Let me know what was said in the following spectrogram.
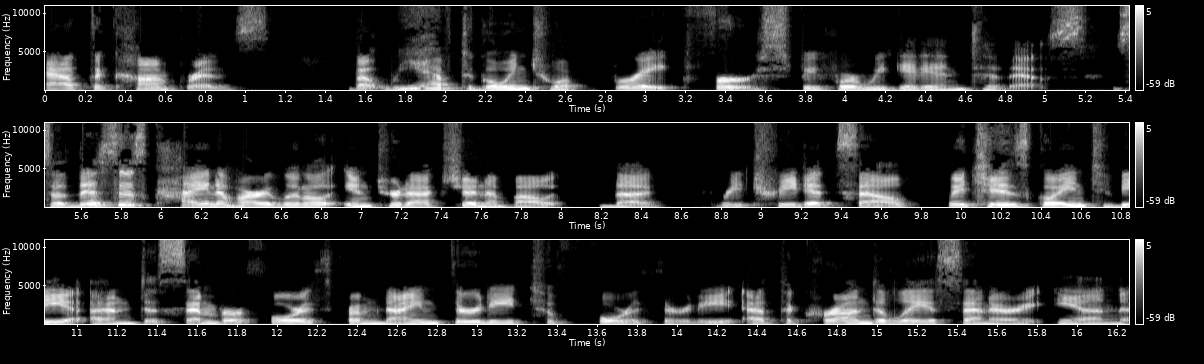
at the conference. But we have to go into a break first before we get into this. So this is kind of our little introduction about the retreat itself, which is going to be on December 4th from 9:30 to 4:30 at the Carondelet Center in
